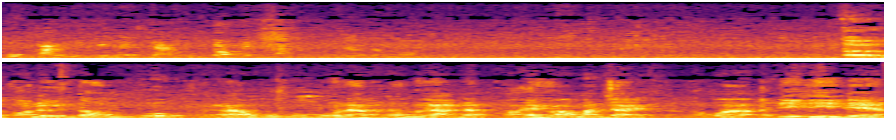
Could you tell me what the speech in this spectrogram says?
ผูกขังอยู่ที่เรือนจำถูกต้องไหมคะเออก่อนอื่นต้องผมนะครับผมผมหัวหน้าคณะทำงานนะขอให้ความมั่นใจนะครับว่าคดีนี้เนี่ย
